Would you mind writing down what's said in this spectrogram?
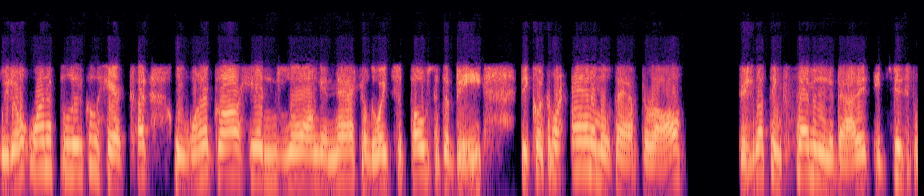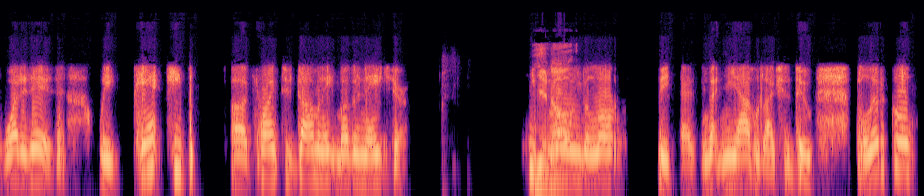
we don't want a political haircut, we want to grow our hair long and natural the way it's supposed to be, because we're animals after all. There's nothing feminine about it. It's just what it is. We can't keep uh, trying to dominate Mother Nature you know, the law as Netanyahu likes to do. Political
